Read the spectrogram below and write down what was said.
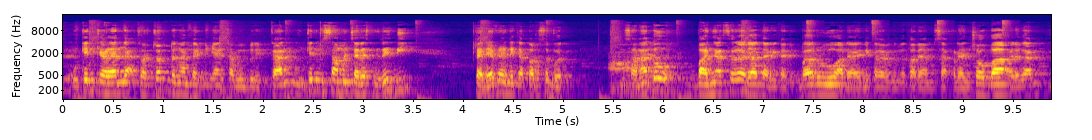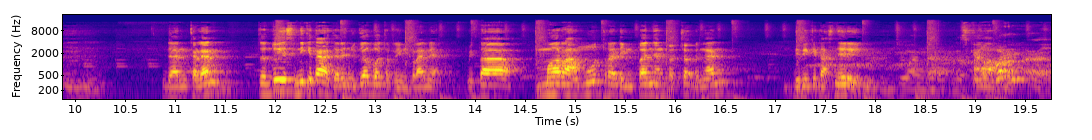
Ya. Mungkin kalian nggak cocok dengan teknik yang kami berikan, mungkin bisa mencari sendiri di PDF dan indikator tersebut. Di sana ya. tuh banyak sekali ada teknik-teknik baru, ada indikator-indikator yang bisa kalian coba, ada kan? Mhm. Dan kalian tentu di sini kita ajarin juga buat trading plan ya. Kita meramu trading plan yang cocok dengan diri kita sendiri. Hmm, Juanda. Nah, scalper eh,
